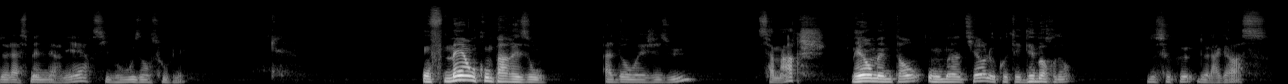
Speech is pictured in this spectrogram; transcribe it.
de la semaine dernière, si vous vous en souvenez. On met en comparaison Adam et Jésus, ça marche, mais en même temps, on maintient le côté débordant de, ce que, de la grâce.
